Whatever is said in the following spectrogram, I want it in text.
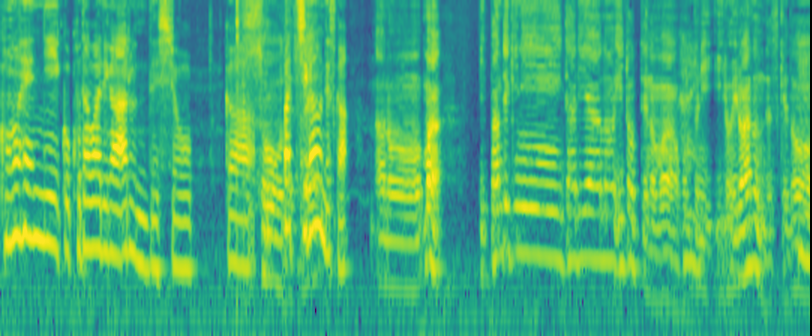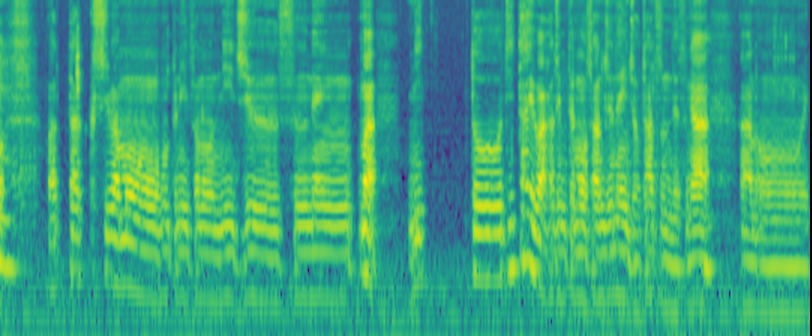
この辺にこうこだわりがあるんでしょうか？そうですね。やっぱ違うんですか？あのーまあ一般的にイタリアの糸っていうのは本当にい。ろいろあるんですけど、え私はもう本当にその二十数年まあニット自体は始めてもう30年以上経つんですが、あのー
